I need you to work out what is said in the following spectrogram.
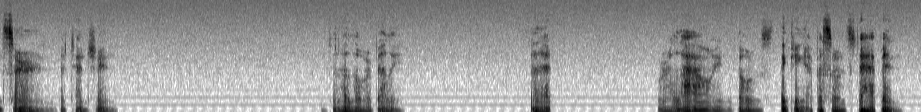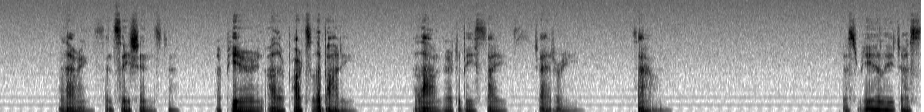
Concern, the tension into the lower belly so that we're allowing those thinking episodes to happen, allowing sensations to appear in other parts of the body, allowing there to be sights, chattering, sounds. Just really just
